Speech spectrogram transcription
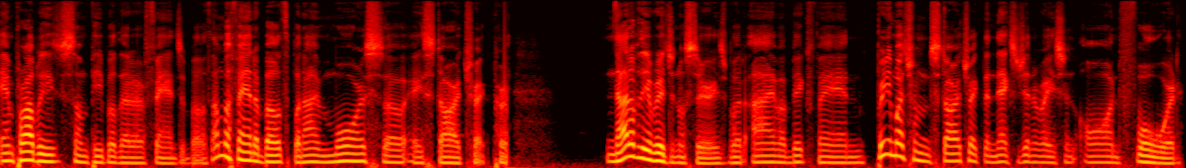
and probably some people that are fans of both. I'm a fan of both, but I'm more so a Star Trek person. Not of the original series, but I'm a big fan pretty much from Star Trek The Next Generation on forward.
